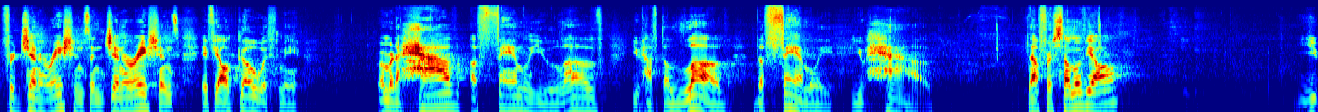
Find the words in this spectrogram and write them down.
for generations and generations if y'all go with me. Remember, to have a family you love, you have to love the family you have. Now, for some of y'all, you,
